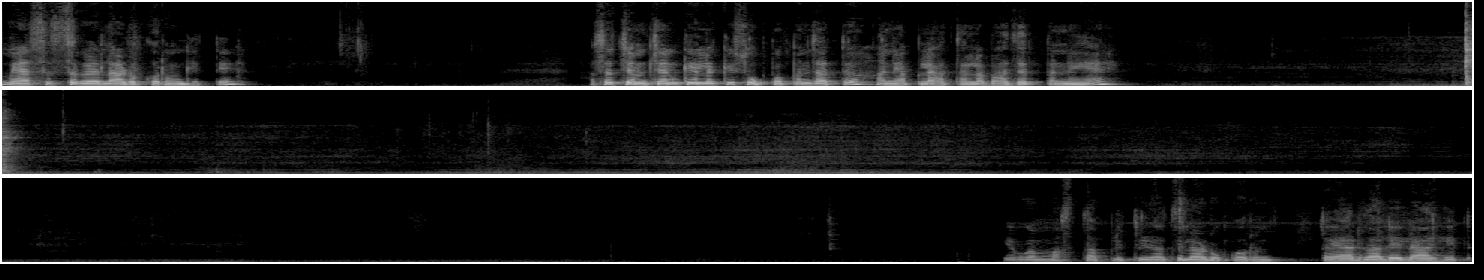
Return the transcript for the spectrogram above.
मी असं सगळं लाडू करून घेते. असं चमच्यान केलं की सोपं पण जातं आणि आपल्या हाताला भाजत पण नाही आहे. हे बघा मस्त आपले तिळाचे लाडू करून तयार झालेले आहेत.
